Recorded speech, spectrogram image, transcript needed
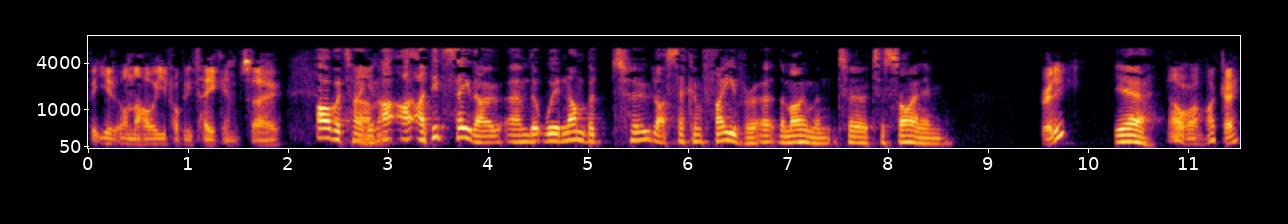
but you on the whole you probably take him. So I would take him. Um, I, I, I did see though, um, that we're number two, like second favourite at the moment to, to sign him. really, Yeah. oh well, okay.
